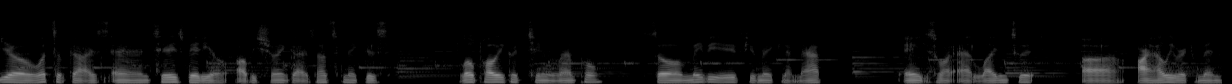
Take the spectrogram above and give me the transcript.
Yo, what's up guys? And today's video, I'll be showing guys how to make this low poly cartoon lamp pole. So maybe if you're making a map and you just want to add lighting to it, uh, I highly recommend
